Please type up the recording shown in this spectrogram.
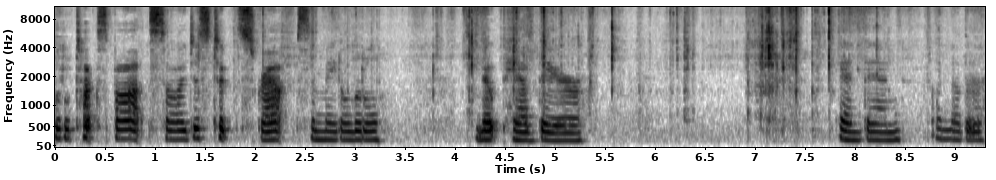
little tuck spot, so I just took scraps and made a little notepad there. And then another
